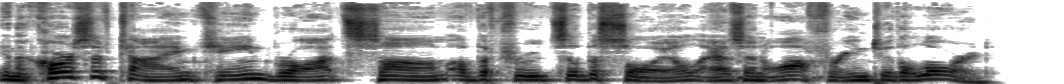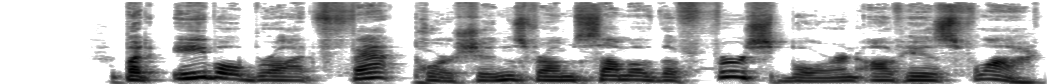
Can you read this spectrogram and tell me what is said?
In the course of time, Cain brought some of the fruits of the soil as an offering to the Lord. But Abel brought fat portions from some of the firstborn of his flock.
